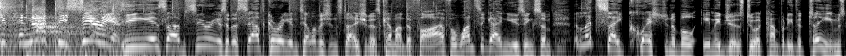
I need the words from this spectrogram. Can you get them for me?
You cannot be serious! Yes, I'm serious. And a South Korean television station has come under fire for once again using some, let's say, questionable images to accompany the teams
